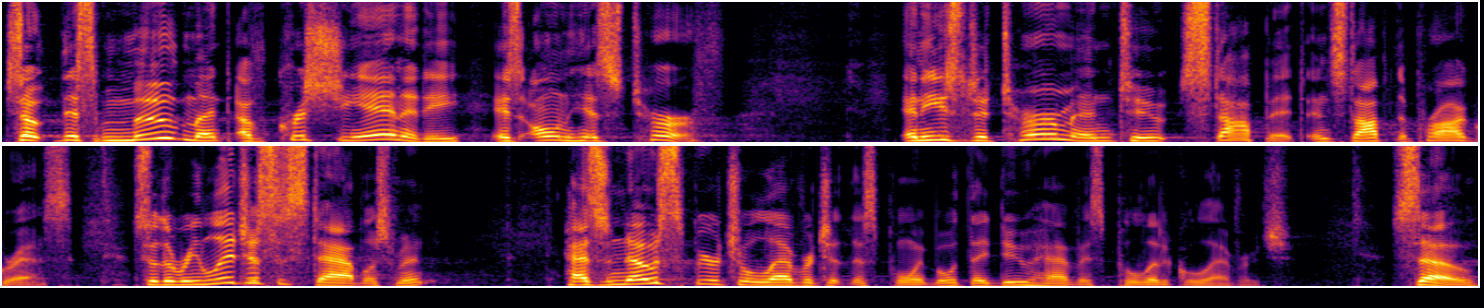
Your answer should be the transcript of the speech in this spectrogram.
So this movement of Christianity is on his turf. And he's determined to stop it and stop the progress. So the religious establishment has no spiritual leverage at this point, but what they do have is political leverage. So,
